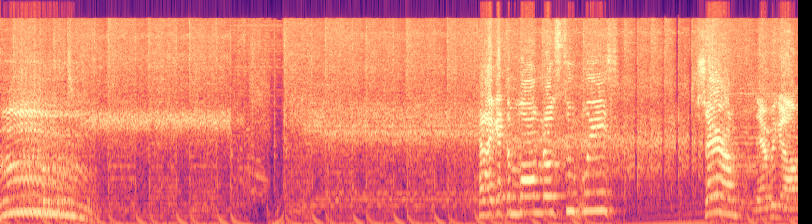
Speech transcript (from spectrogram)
Can I get the long nose too, please? Share them. There we go.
